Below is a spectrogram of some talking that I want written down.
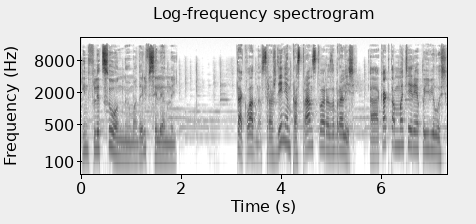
инфляционную модель Вселенной. Так, ладно, с рождением пространства разобрались. А как там материя появилась?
